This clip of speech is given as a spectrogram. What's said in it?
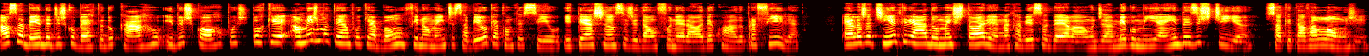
ao saber da descoberta do carro e dos corpos, porque, ao mesmo tempo que é bom finalmente saber o que aconteceu e ter a chance de dar um funeral adequado para a filha, ela já tinha criado uma história na cabeça dela onde a Megumi ainda existia, só que estava longe.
